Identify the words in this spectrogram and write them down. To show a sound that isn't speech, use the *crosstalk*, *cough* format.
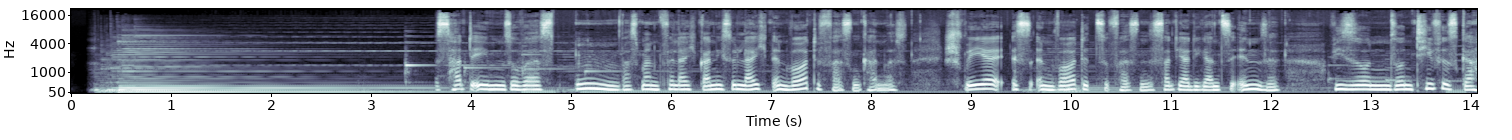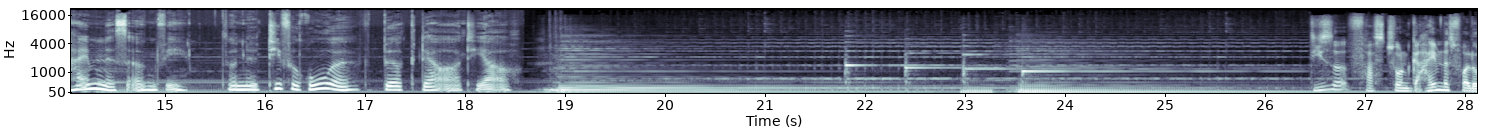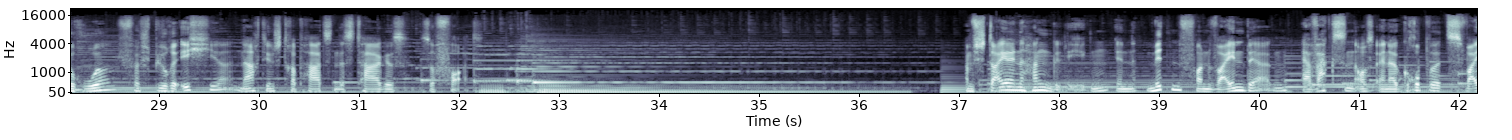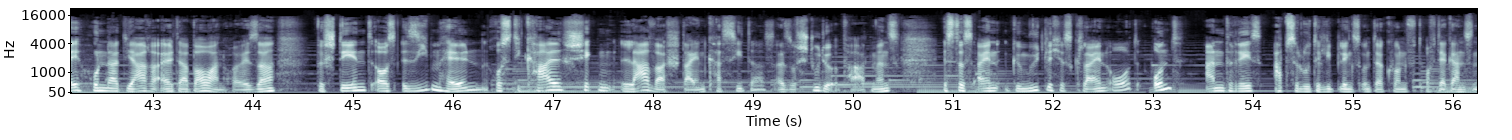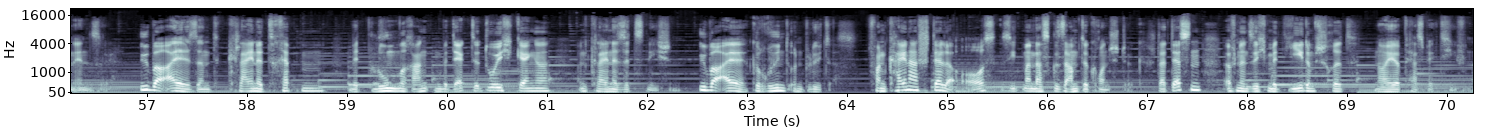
Es hat eben sowas, mm, was man vielleicht gar nicht so leicht in Worte fassen kann, was schwer ist in Worte zu fassen. Das hat ja die ganze Insel. Wie so ein, so ein tiefes Geheimnis irgendwie. So eine tiefe Ruhe birgt der Ort hier auch. Diese fast schon geheimnisvolle Ruhe verspüre ich hier nach den Strapazen des Tages sofort. Am steilen Hang gelegen, inmitten von Weinbergen, erwachsen aus einer Gruppe 200 Jahre alter Bauernhäuser, bestehend aus sieben hellen, rustikal schicken Lavastein-Casitas, also Studio-Apartments, ist es ein gemütliches Kleinod und Andres absolute Lieblingsunterkunft auf der ganzen Insel. Überall sind kleine Treppen mit Blumenranken bedeckte Durchgänge und kleine Sitznischen. Überall grünt und blüht es. Von keiner Stelle aus sieht man das gesamte Grundstück. Stattdessen öffnen sich mit jedem Schritt neue Perspektiven.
